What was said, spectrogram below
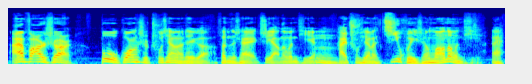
F 二十二不光是出现了这个分子筛制氧的问题，嗯还出现了机毁人亡的问题。哎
